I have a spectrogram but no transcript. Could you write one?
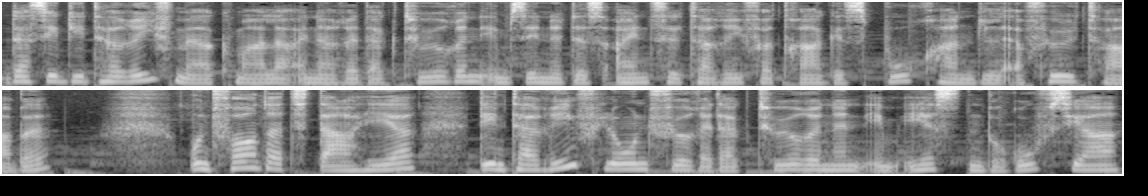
dass sie die Tarifmerkmale einer Redakteurin im Sinne des Einzeltarifvertrages Buchhandel erfüllt habe und fordert daher den Tariflohn für Redakteurinnen im ersten Berufsjahr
